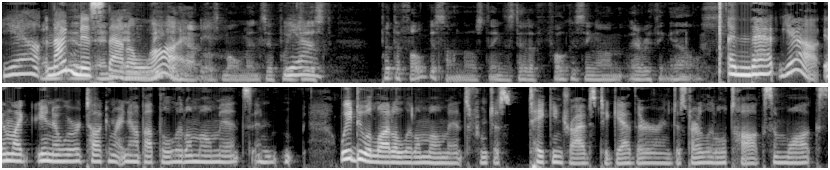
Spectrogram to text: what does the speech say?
Yeah. And, I miss and- that and a We lot. can have those moments if we Yeah. just put the focus on those things instead of focusing on everything else. And that, yeah. And like, you know, we were talking right now about the little moments, and we do a lot of little moments from just taking drives together and just our little talks and walks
